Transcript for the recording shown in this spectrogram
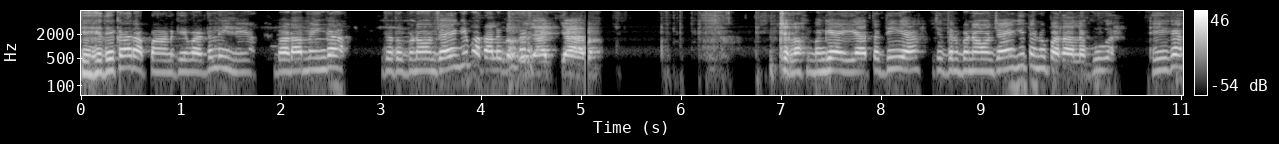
ਕਿਸੇ ਦੇ ਘਰ ਆਪਾਂ ਆਣ ਕੇ ਵੱਢ ਲੈਨੇ ਆ। ਬੜਾ ਮਹਿੰਗਾ। ਜਦੋਂ ਬਣਾਉਣ ਜਾਏਂਗੇ ਪਤਾ ਲੱਗੂ ਫਿਰ। ਚਲੋ ਮਹਿੰਗਾਈ ਆ ਤਦੀ ਆ। ਜਿੱਦਣ ਬਣਾਉਣ ਜਾਏਂਗੇ ਤੈਨੂੰ ਪਤਾ ਲੱਗੂਗਾ। ਠੀਕ ਆ?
